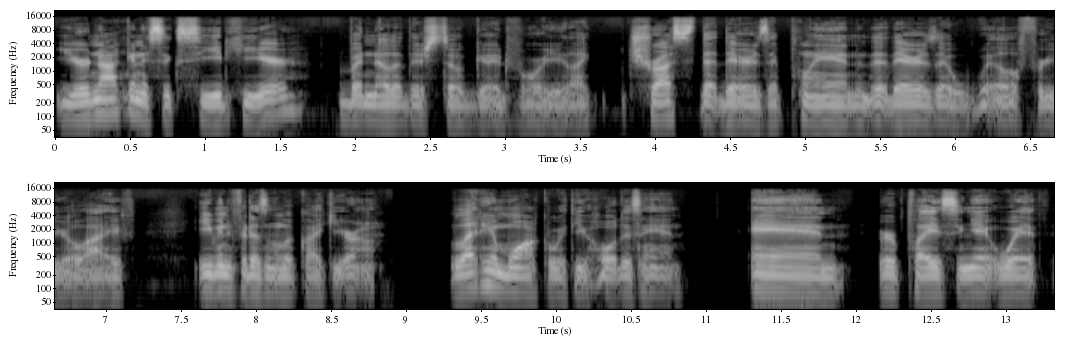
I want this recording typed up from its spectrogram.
you're not going to succeed here, but know that there's still good for you. Like trust that there is a plan, that there is a will for your life, even if it doesn't look like your own. Let him walk with you, hold his hand, and replacing it with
